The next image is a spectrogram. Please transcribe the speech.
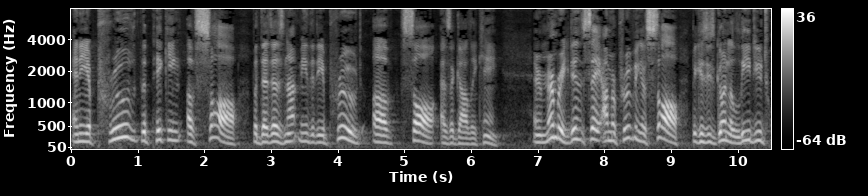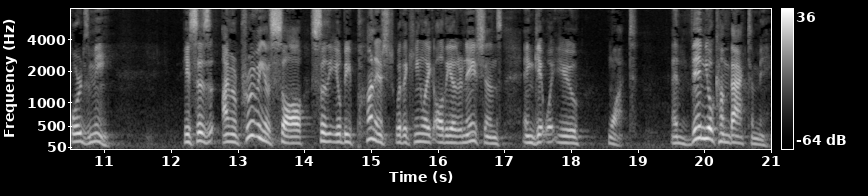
And he approved the picking of Saul, but that does not mean that he approved of Saul as a godly king. And remember, he didn't say, I'm approving of Saul because he's going to lead you towards me. He says, I'm approving of Saul so that you'll be punished with a king like all the other nations and get what you want. And then you'll come back to me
